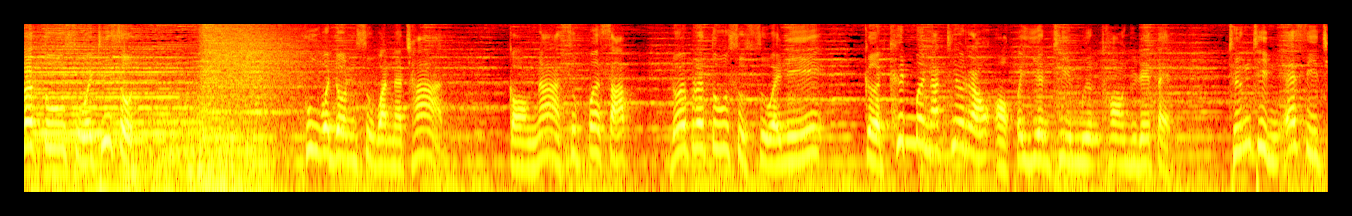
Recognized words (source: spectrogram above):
ประตูสวยที่สุด ภูวดลสุวรรณชาติ กองหน้าซุปเปอร์ซับ โดยประตูสุดสวยนี้เกิดขึ้นเมื่อนัดที่เราออกไปเยือนทีมเมืองทองยูไนเต็ดถึงถิ่น SCG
